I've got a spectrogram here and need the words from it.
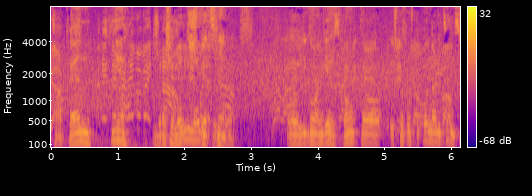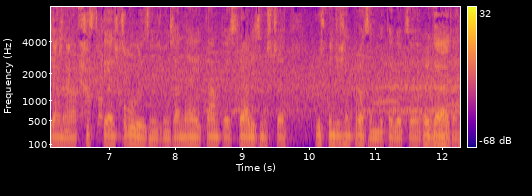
a. Chaken, nie, Ibra się myli, świetnie, Ligą Angielską, to jest po prostu pełna licencja na wszystkie szczegóły z nią związane i tam to jest realizm jeszcze plus 50% do tego, co Oj mamy tak, tutaj.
